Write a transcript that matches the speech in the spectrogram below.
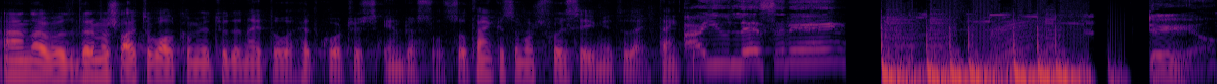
And I would very much like to welcome you to the NATO headquarters in Brussels. So thank you so much for seeing me today. Thank you. Are you listening? Damn.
